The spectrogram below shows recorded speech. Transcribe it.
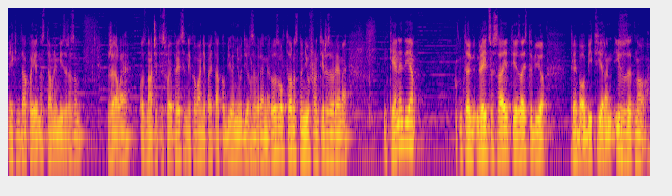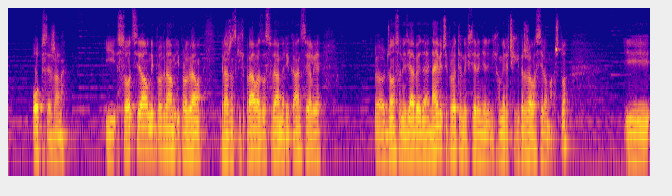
nekim tako jednostavnim izrazom žele označiti svoje predsjednikovanje, pa je tako bio New Deal za vrijeme Roosevelta, odnosno New Frontier za vrijeme Kennedyja. Taj Great Society je zaista bio, trebao biti jedan izuzetno opsežan i socijalni program i program građanskih prava za sve Amerikance, jer je e, Johnson izjavio da je najveći protivnik Sjedinjenih američkih država siromaštvo i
